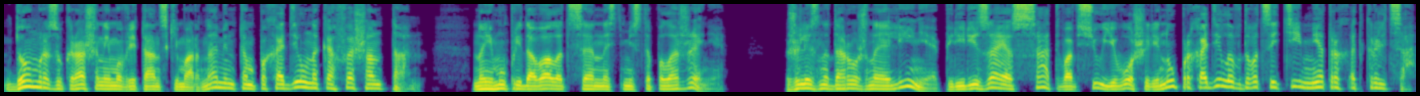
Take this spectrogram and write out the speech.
Дом, разукрашенный мавританским орнаментом, походил на кафе «Шантан», но ему придавала ценность местоположения. Железнодорожная линия, перерезая сад во всю его ширину, проходила в 20 метрах от крыльца.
